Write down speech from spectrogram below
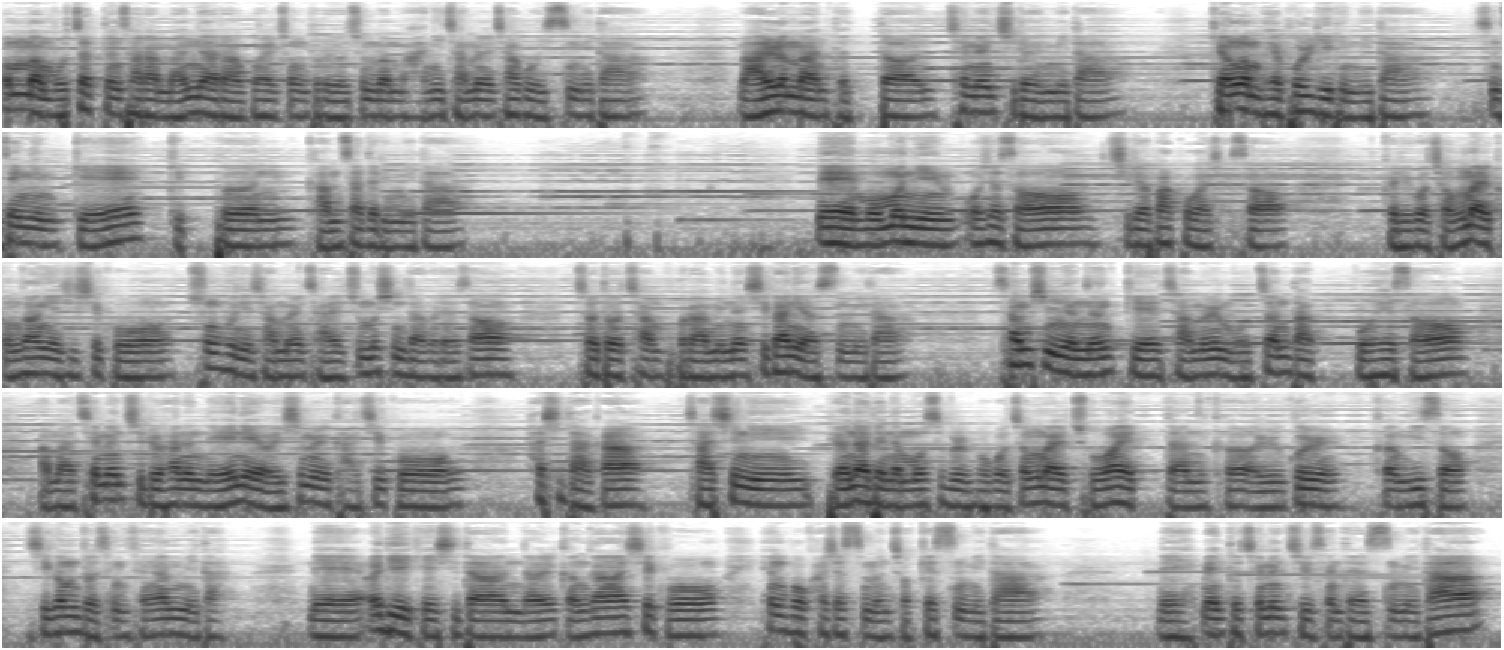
엄마 못 잤던 사람 맞냐라고 할 정도로 요즘은 많이 잠을 자고 있습니다. 말로만 듣던 체면 치료입니다. 경험해 볼 일입니다. 선생님께 깊은 감사드립니다. 네, 모모님 오셔서 치료받고 가셔서 그리고 정말 건강해지시고 충분히 잠을 잘 주무신다 그래서 저도 참 보람 있는 시간이었습니다. 30년 넘게 잠을 못 잔다고 해서 아마 체면 치료하는 내내 의심을 가지고 하시다가 자신이 변화되는 모습을 보고 정말 좋아했던 그 얼굴, 그 미소 지금도 생생합니다. 네, 어디에 계시든 늘 건강하시고 행복하셨으면 좋겠습니다. 네, 멘토 체면치유센터였습니다.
